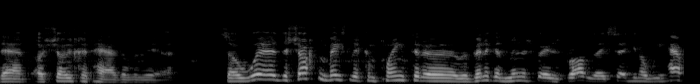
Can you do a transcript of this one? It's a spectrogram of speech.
that a Shoichet has over there. So where the Shachtim basically complained to the rabbinic administrator's brother, they said, you know, we have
